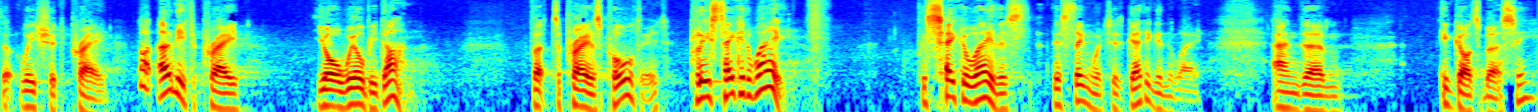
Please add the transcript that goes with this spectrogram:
that we should pray, not only to pray, Your will be done, but to pray as Paul did, please take it away. please take away this, this thing which is getting in the way. And um, in God's mercy,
